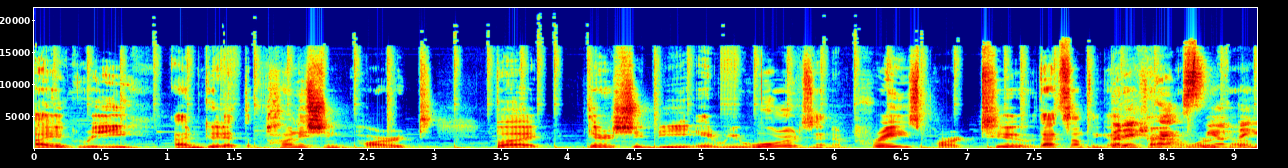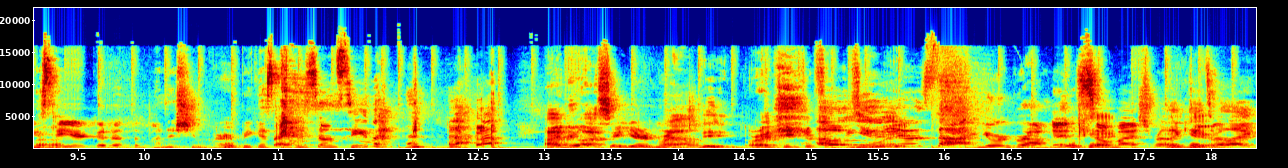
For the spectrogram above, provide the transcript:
I agree. I'm good at the punishing part, but there should be a rewards and a praise part too. That's something but I'm it trying cracks to work me up that you say you're good at the punishing part because I just don't see that. I do. I say you're grounded, or I take their oh, you away. use that. You're grounded so much where the kids do. are like,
